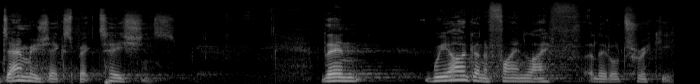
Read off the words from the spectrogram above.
damaged expectations, then we are going to find life a little tricky.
